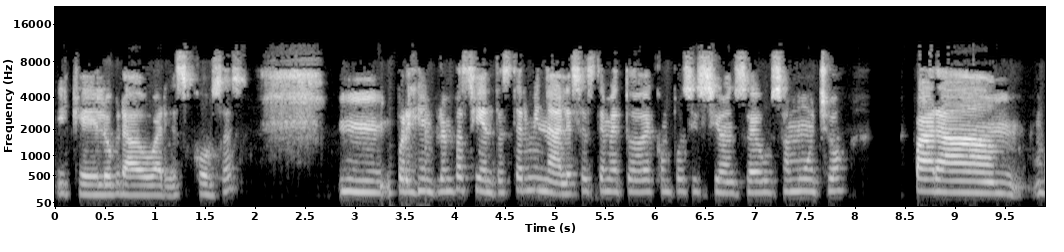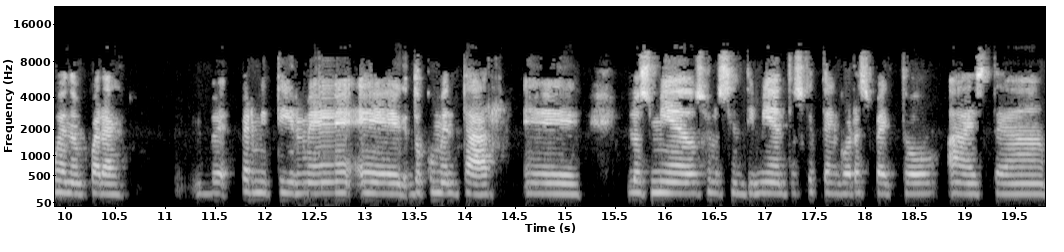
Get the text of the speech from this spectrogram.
y que he logrado varias cosas. Mm, por ejemplo, en pacientes terminales este método de composición se usa mucho para, mm, bueno, para permitirme eh, documentar eh, los miedos o los sentimientos que tengo respecto a este, a,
